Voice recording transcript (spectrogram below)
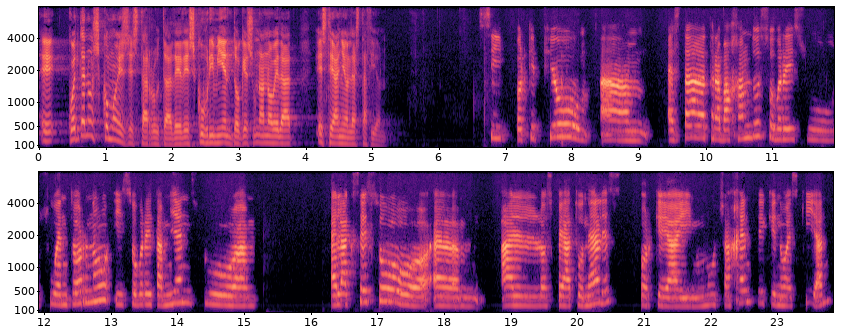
Eh, cuéntanos cómo es esta ruta de descubrimiento, que es una novedad este año en la estación. Sí, porque Pío está trabajando sobre su, entorno y sobre también su, el acceso a los peatonales porque hay mucha gente que no esquían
